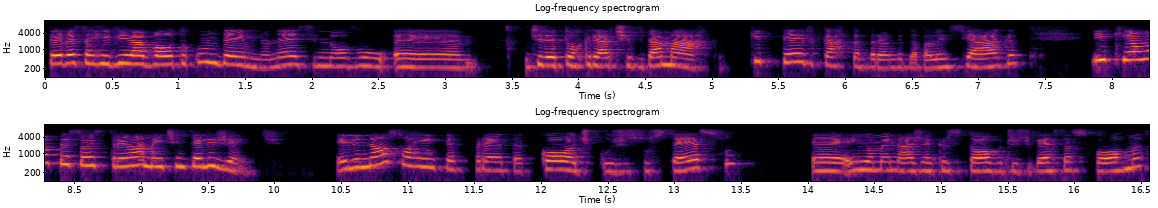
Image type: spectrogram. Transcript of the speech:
teve essa reviravolta com Demna, né? esse novo é, diretor criativo da marca, que teve carta branca da Balenciaga e que é uma pessoa extremamente inteligente. Ele não só reinterpreta códigos de sucesso é, em homenagem a Cristóvão de diversas formas,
